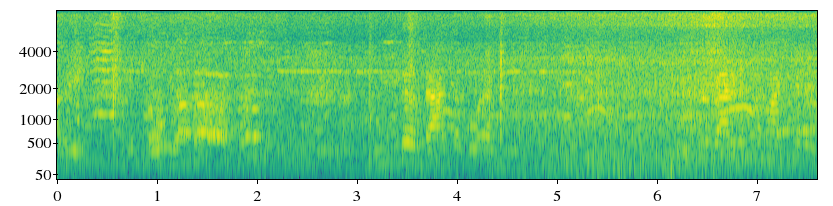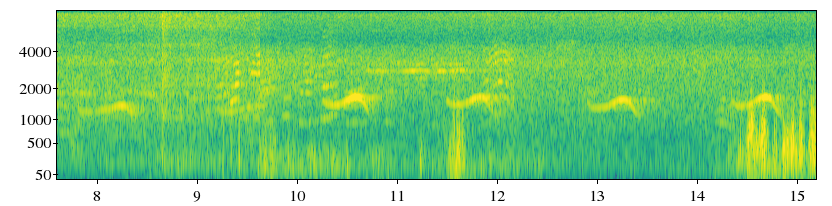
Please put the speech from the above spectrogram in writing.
అది ముందు బ్యాంక్ కూర ఇప్పుడు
